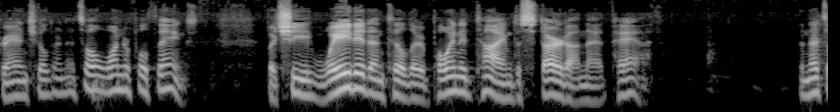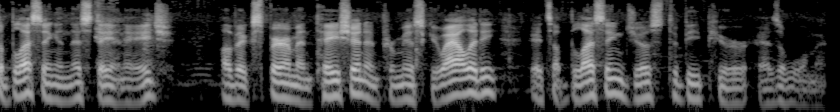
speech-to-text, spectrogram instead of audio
grandchildren. It's all wonderful things. But she waited until the appointed time to start on that path. And that's a blessing in this day and age of experimentation and promiscuity. It's a blessing just to be pure as a woman.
